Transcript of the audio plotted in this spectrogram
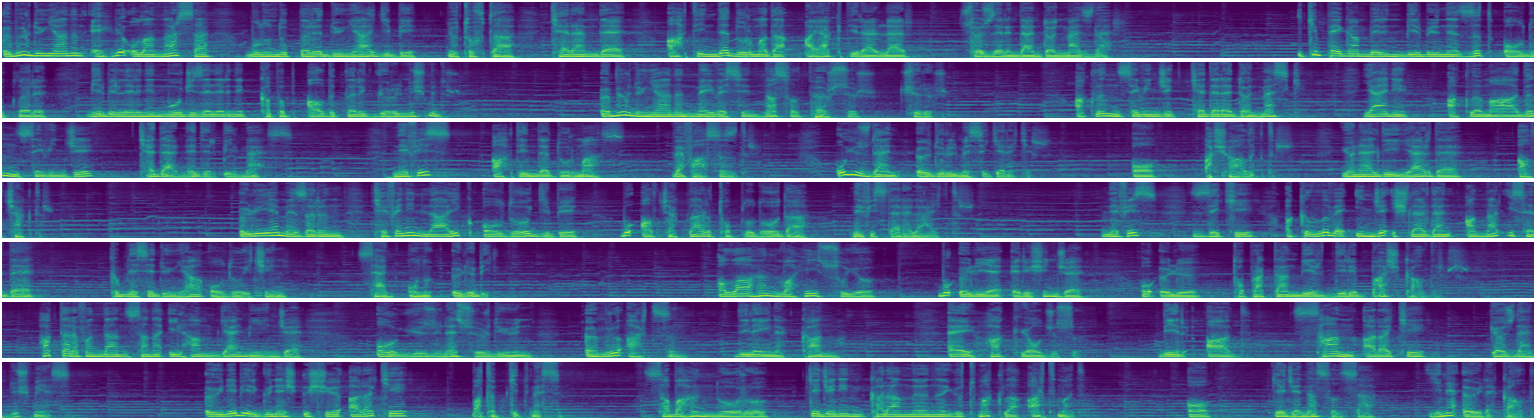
Öbür dünyanın ehli olanlarsa bulundukları dünya gibi lütufta, keremde, ahdinde durmada ayak direrler, sözlerinden dönmezler. İki peygamberin birbirine zıt oldukları, birbirlerinin mucizelerini kapıp aldıkları görülmüş müdür? Öbür dünyanın meyvesi nasıl pörsür, çürür? Aklın sevinci kedere dönmez ki. Yani aklı maadın sevinci keder nedir bilmez. Nefis ahdinde durmaz, vefasızdır. O yüzden öldürülmesi gerekir. O aşağılıktır. Yöneldiği yer de alçaktır. Ölüye mezarın, kefenin layık olduğu gibi bu alçaklar topluluğu da nefislere layıktır. Nefis, zeki, akıllı ve ince işlerden anlar ise de kıblesi dünya olduğu için sen onu ölü bil. Allah'ın vahiy suyu bu ölüye erişince o ölü topraktan bir diri baş kaldırır. Hak tarafından sana ilham gelmeyince o yüzüne sürdüğün ömrü artsın, dileğine kanma. Ey hak yolcusu, bir ad, san ara ki gözden düşmeyesin. Öyle bir güneş ışığı ara ki batıp gitmesin. Sabahın nuru gecenin karanlığını yutmakla artmadı. O gece nasılsa yine öyle kaldı.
